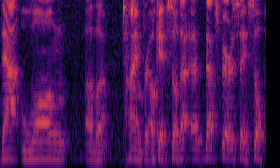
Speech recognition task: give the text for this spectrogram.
that long of a time frame. Okay, so that uh, that's fair to say. So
